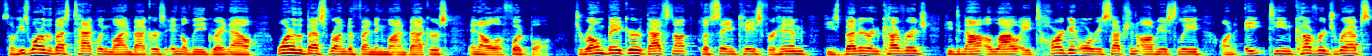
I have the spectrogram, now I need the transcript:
So he's one of the best tackling linebackers in the league right now, one of the best run defending linebackers in all of football. Jerome Baker, that's not the same case for him. He's better in coverage. He did not allow a target or reception, obviously, on 18 coverage reps,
